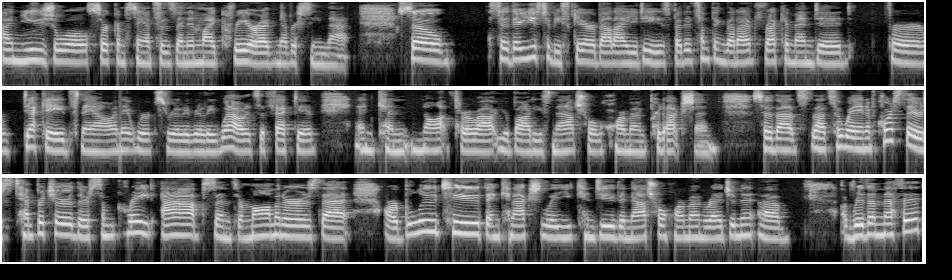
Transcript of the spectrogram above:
unusual circumstances. And in my career, I've never seen that. So so there used to be scare about IUDs, but it's something that I've recommended for decades now and it works really really well. It's effective and can not throw out your body's natural hormone production. So that's that's a way. And of course there's temperature. There's some great apps and thermometers that are bluetooth and can actually you can do the natural hormone regimen uh, rhythm method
